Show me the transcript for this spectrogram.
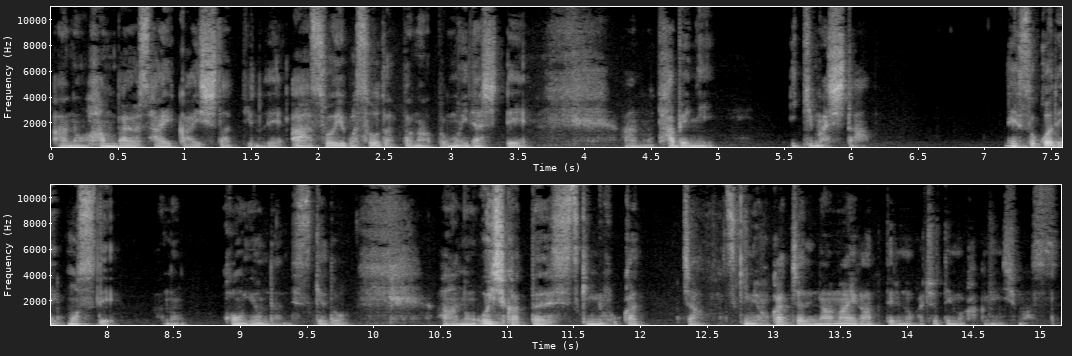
あの、販売を再開したっていうので、ああ、そういえばそうだったなと思い出して、あの、食べに行きました。で、そこでモスで、あの、本読んだんですけど、あの、美味しかったです。月見ホカッチャ。月見ホカッチャで名前が合ってるのかちょっと今確認します。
